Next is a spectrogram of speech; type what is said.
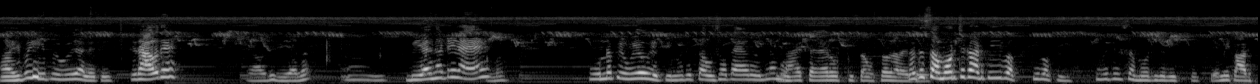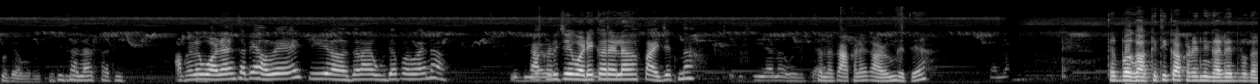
हा ही पण ही पिवळी झाली ती ती राहू दे. यावधी बियाणं. हम्म. बियांसाठी नाही पूर्ण पिवळी होईल ती म्हणजे चौसा तयार होईल ना नाही तयार होती मग झाला ती. समोरची काढते ही बघ ती बघ ती ती समोरची दिसते. ते मी काढतो त्याबरोबर ती सलाडसाठी. आपल्याला वड्यांसाठी हवे की अं, जरा उद्या परवा आहे ना ते काकडीचे वडे करायला पाहिजेत ना? चला काकड्या काढून घेते तर बघा किती काकडे निघाल्यात बघा.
